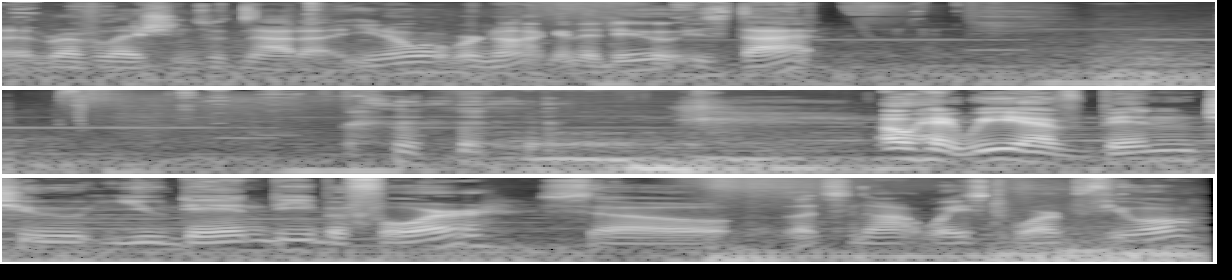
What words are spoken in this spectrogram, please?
uh, revelations with Nada. You know what we're not going to do is that. Oh, hey, we have been to Udandi before, so let's not waste warp fuel.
